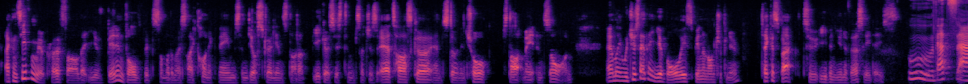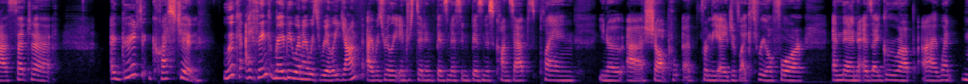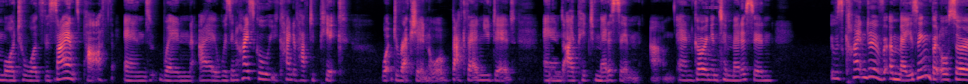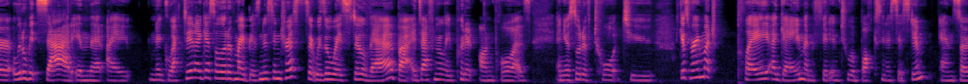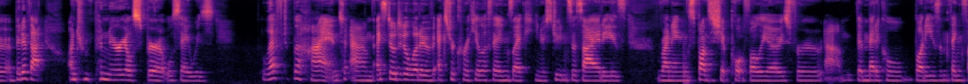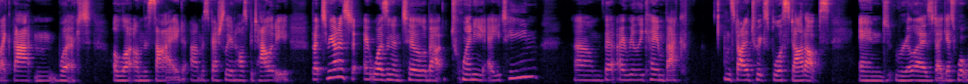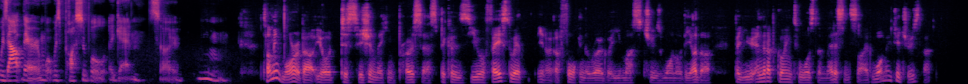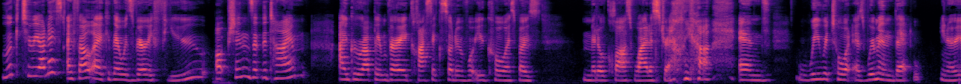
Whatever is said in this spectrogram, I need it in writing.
I can see from your profile that you've been involved with some of the most iconic names in the Australian startup ecosystem, such as Airtasker and Stone and Chalk, Startmate, and so on. Emily, would you say that you've always been an entrepreneur? Take us back to even university days. Ooh, that's uh, such a a good question. Look, I think maybe when I was really young, I was really interested in business and business concepts, playing, you know, uh, shop uh, from the age of like three or four. And then as I grew up, I went more towards the science path. And when I was in high school, you kind of have to pick what direction, or back then you did and I picked medicine. Um, and going into medicine, it was kind of amazing, but also a little bit sad in that I neglected, I guess, a lot of my business interests. It was always still there, but I definitely put it on pause. And you're sort of taught to, I guess, very much play a game and fit into a box in a system. And so a bit of that entrepreneurial spirit, we'll say, was left behind. Um, I still did a lot of extracurricular things like, you know, student societies, running sponsorship portfolios for um, the medical bodies and things like that, and worked a lot on the side, um, especially in hospitality. But to be honest, it wasn't until about 2018 um, that I really came back and started to explore startups and realized, I guess, what was out there and what was possible again. So, hmm. Tell me more about your decision making process because you were faced with, you know, a fork in the road where you must choose one or the other, but you ended up going towards the medicine side. What made you choose that? Look, to be honest, I felt like there was very few options at the time. I grew up in very classic sort of what you call, I suppose, middle class white Australia. and we were taught as women that, you know,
